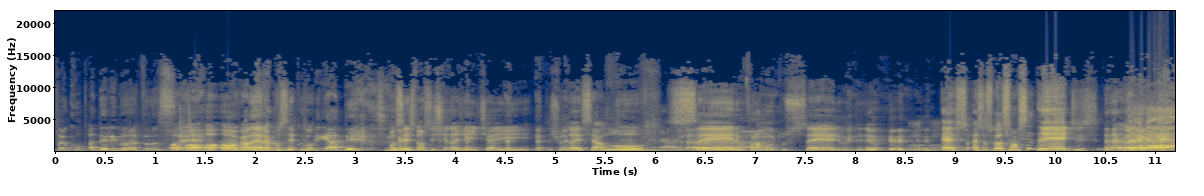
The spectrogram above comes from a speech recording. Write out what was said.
Foi culpa dele, não, é tudo Ó, certo. ó, ó, ó, galera, você-. Vocês estão assistindo a gente aí, deixa eu dar esse alô, sério, vou falar muito sério, entendeu? É só- essas coisas são acidentes. É.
